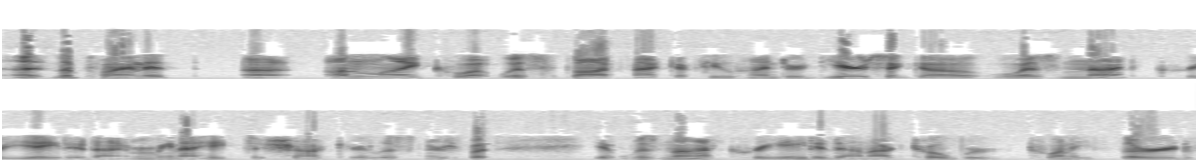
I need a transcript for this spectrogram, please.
Uh, the planet, uh, unlike what was thought back a few hundred years ago, was not created. I mean, I hate to shock your listeners, but it was not created on October 23rd,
